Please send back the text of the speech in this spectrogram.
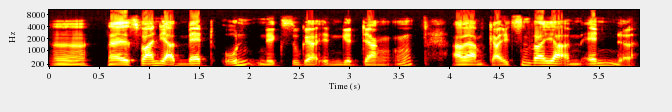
Ja. Na, es waren ja Matt und Nick sogar in Gedanken, aber am geilsten war ja am Ende.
